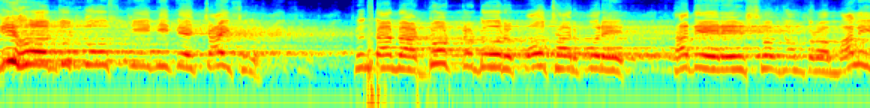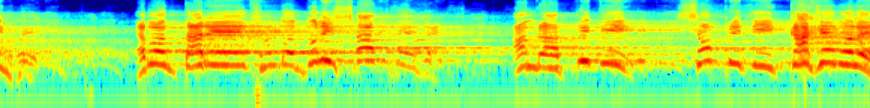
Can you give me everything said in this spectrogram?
গৃহযুদ্ধ উস্কিয়ে দিতে চাইছিল। কিন্তু আমরা ডোর টু ডোর পৌঁছার পরে তাদের এই ষড়যন্ত্র মালিন হয়ে এবং তার সুন্দর দুলিশাপ হয়ে যায়। আমরা প্রীতি, সম্প্রীতি কাকে বলে?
